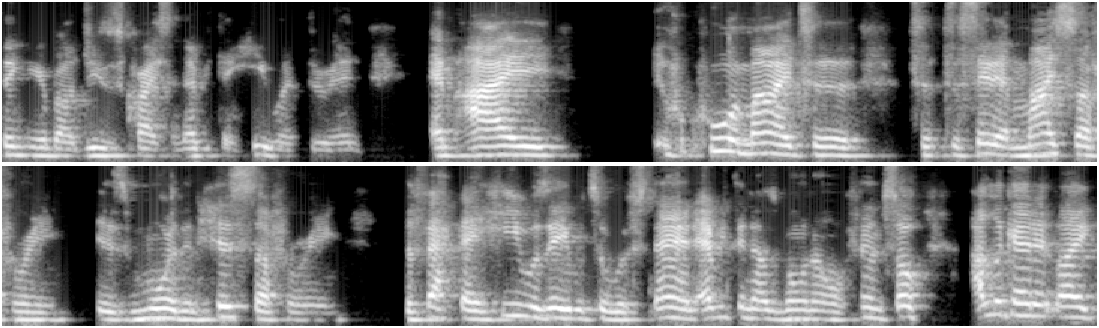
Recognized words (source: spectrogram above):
thinking about jesus christ and everything he went through. And am i who am i to to, to say that my suffering is more than his suffering. The fact that he was able to withstand everything that was going on with him. So I look at it like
